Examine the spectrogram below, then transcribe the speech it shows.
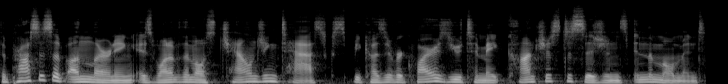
The process of unlearning is one of the most challenging tasks because it requires you to make conscious decisions in the moment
